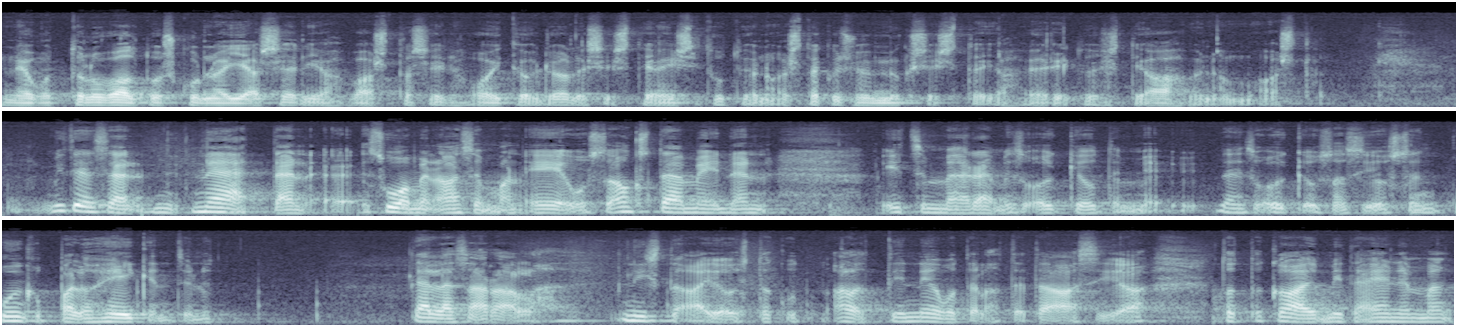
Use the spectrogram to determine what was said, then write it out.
neuvotteluvaltuuskunnan jäsen ja vastasin oikeudellisista ja institutionaalista kysymyksistä ja erityisesti Ahvenanmaasta. Miten sä näet tämän Suomen aseman EU:ssa? Onko tämä meidän itsemääräämisoikeutemme näissä oikeusasioissa kuinka paljon heikentynyt tällä saralla niistä ajoista, kun alettiin neuvotella tätä asiaa. Totta kai mitä enemmän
